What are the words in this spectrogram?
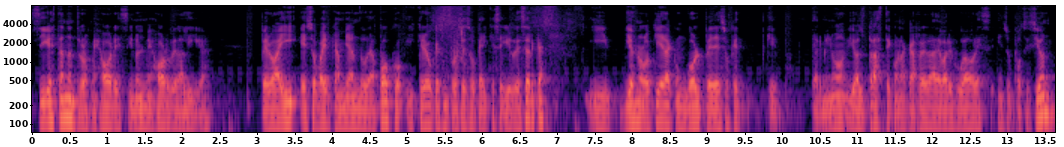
sigue estando entre los mejores, si no el mejor de la liga. Pero ahí eso va a ir cambiando de a poco y creo que es un proceso que hay que seguir de cerca. Y Dios no lo quiera que un golpe de esos que, que terminó, dio al traste con la carrera de varios jugadores en su posición,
